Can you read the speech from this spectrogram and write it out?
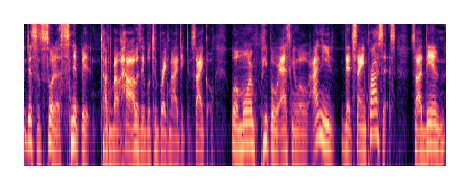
just a sort of snippet talking about how I was able to break my addictive cycle. Well, more people were asking, well, I need that same process. So I then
